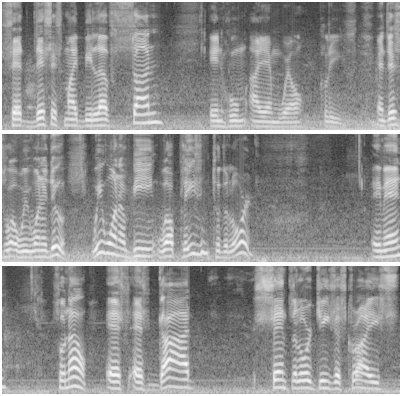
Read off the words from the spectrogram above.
said, This is my beloved Son in whom I am well pleased. And this is what we want to do. We want to be well pleasing to the Lord. Amen. So now, as, as God sent the Lord Jesus Christ,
